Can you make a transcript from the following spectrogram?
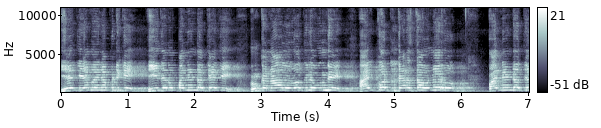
ఏది ఏమైనప్పటికీ ఈ దినం పన్నెండో తేదీ ఇంకా నాలుగు రోజులే ఉంది. హైకోర్టు తెరస్తా ఉన్నారు. పన్నెండో తేదీ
